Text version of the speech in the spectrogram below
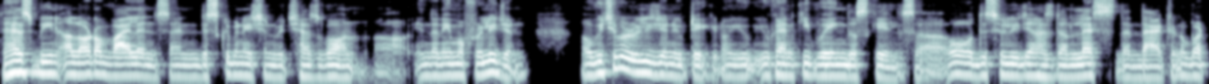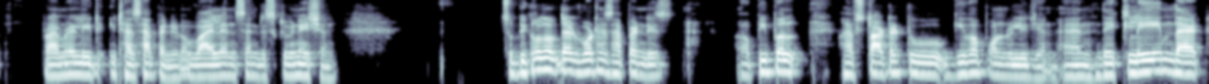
there has been a lot of violence and discrimination which has gone uh, in the name of religion. Or whichever religion you take you know you you can keep weighing the scales. Uh, oh this religion has done less than that you know but primarily it, it has happened you know violence and discrimination so because of that what has happened is uh, people have started to give up on religion and they claim that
